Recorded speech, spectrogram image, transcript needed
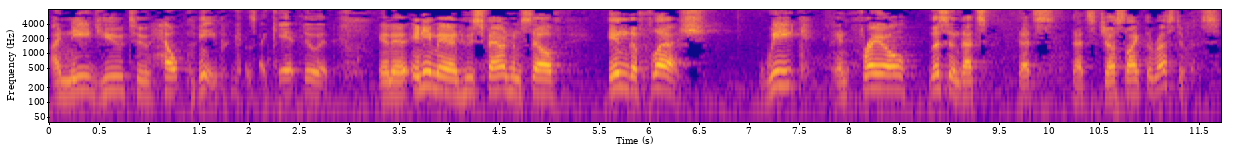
I need you to help me because I can't do it. And uh, any man who's found himself in the flesh, weak and frail, listen, that's, that's, that's just like the rest of us.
